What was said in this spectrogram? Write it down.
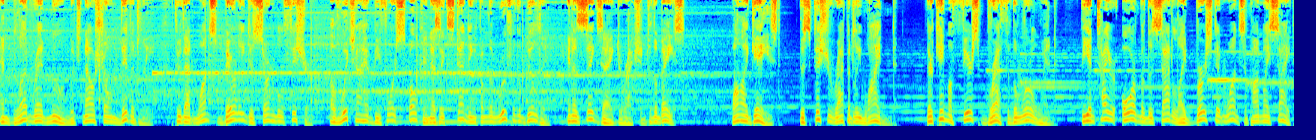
and blood red moon which now shone vividly through that once barely discernible fissure, of which I have before spoken as extending from the roof of the building in a zigzag direction to the base. While I gazed, this fissure rapidly widened. There came a fierce breath of the whirlwind. The entire orb of the satellite burst at once upon my sight.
